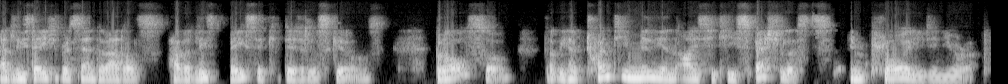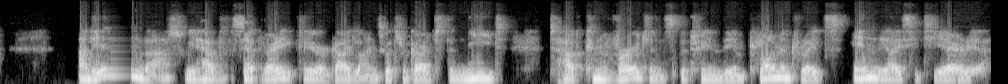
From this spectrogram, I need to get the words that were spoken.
at least 80% of adults have at least basic digital skills, but also that we have 20 million ICT specialists employed in Europe. And in that, we have set very clear guidelines with regard to the need to have convergence between the employment rates in the ICT area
